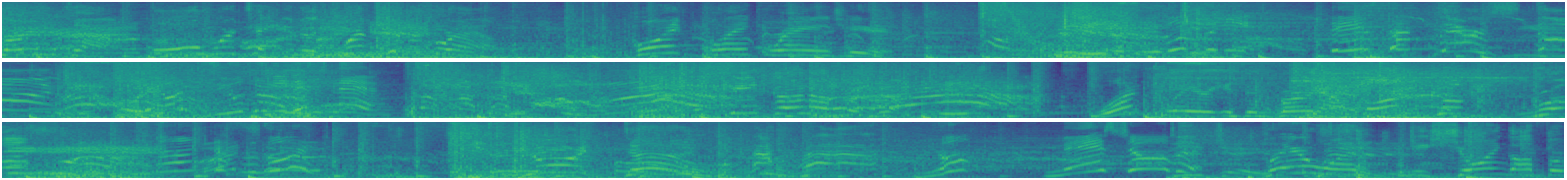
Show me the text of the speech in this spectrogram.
Turns out. Oh, we're taking a trip to the ground. Point blank range here. They're stunned. Machine gun uppercut. One player is in burnout. Uncooked raw food. You're done. Player one is showing off a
